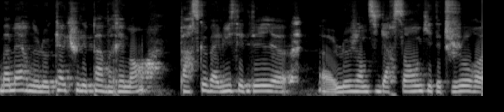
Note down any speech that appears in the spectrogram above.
Ma mère ne le calculait pas vraiment parce que bah, lui, c'était euh, euh, le gentil garçon qui était toujours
